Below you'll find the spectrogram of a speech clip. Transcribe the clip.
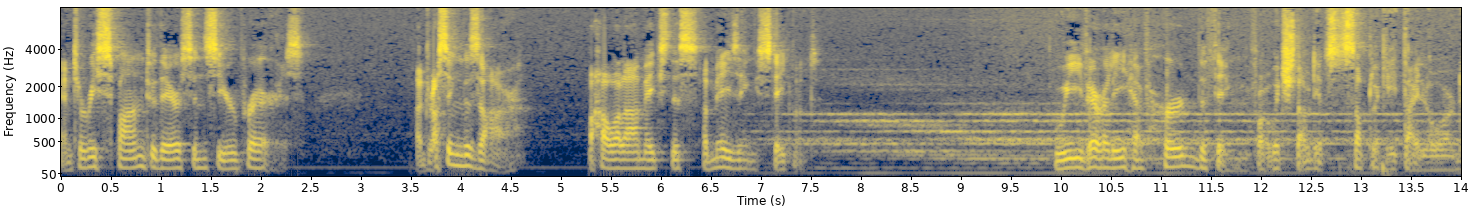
and to respond to their sincere prayers. Addressing the Tsar, Baha'u'llah makes this amazing statement. We verily have heard the thing for which thou didst supplicate thy Lord,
